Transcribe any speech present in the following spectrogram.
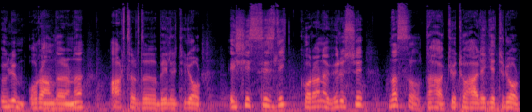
ölüm oranlarını artırdığı belirtiliyor. Eşitsizlik koronavirüsü nasıl daha kötü hale getiriyor?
